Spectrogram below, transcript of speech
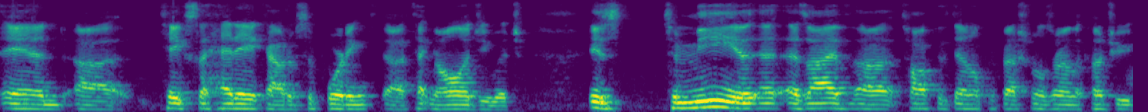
and uh, takes the headache out of supporting uh, technology, which is to me, as I've talked with dental professionals around the country,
